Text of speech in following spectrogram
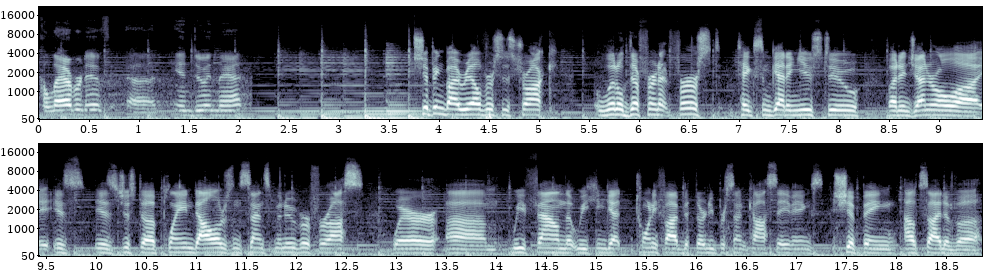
collaborative uh, in doing that. Shipping by rail versus truck, a little different at first, takes some getting used to, but in general uh, is, is just a plain dollars and cents maneuver for us where um, we've found that we can get 25 to 30% cost savings shipping outside of a,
